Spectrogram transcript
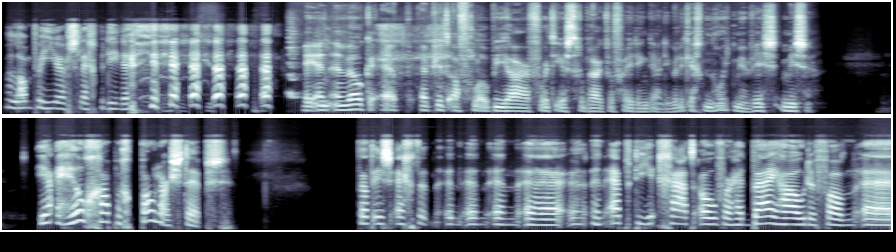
mijn lampen hier slecht bedienen. hey, en, en welke app heb je het afgelopen jaar voor het eerst gebruikt waarvan je denkt, nou, die wil ik echt nooit meer missen? Ja, heel grappig, Polar Steps. Dat is echt een, een, een, een, uh, een app die gaat over het bijhouden van uh,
